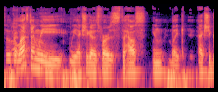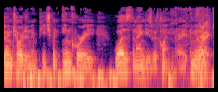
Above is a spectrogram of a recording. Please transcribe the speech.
So the last time we we actually got as far as the House in like actually going toward an impeachment inquiry was the 90s with Clinton, right? I mean, like,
